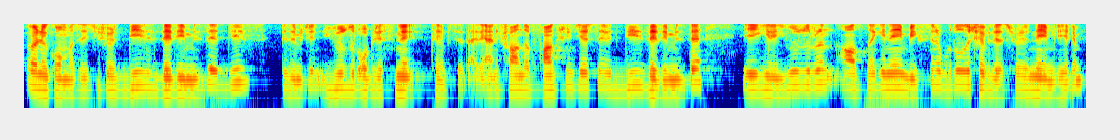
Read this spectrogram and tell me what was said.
örnek olması için şöyle diz dediğimizde diz bizim için user objesini temsil eder. Yani şu anda function içerisinde diz dediğimizde ilgili user'ın altındaki name bilgisine burada ulaşabiliriz. Şöyle name diyelim.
